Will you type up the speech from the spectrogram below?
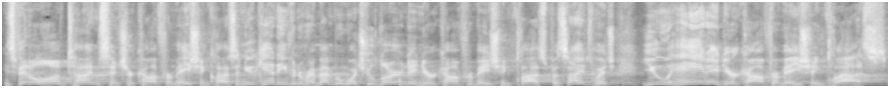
it's been a long time since your confirmation class, and you can't even remember what you learned in your confirmation class, besides which, you hated your confirmation class.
